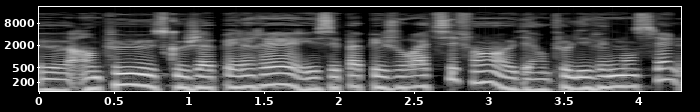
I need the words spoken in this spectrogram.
euh, un peu ce que j'appellerais, et c'est pas péjoratif, hein, il y a un peu l'événementiel.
